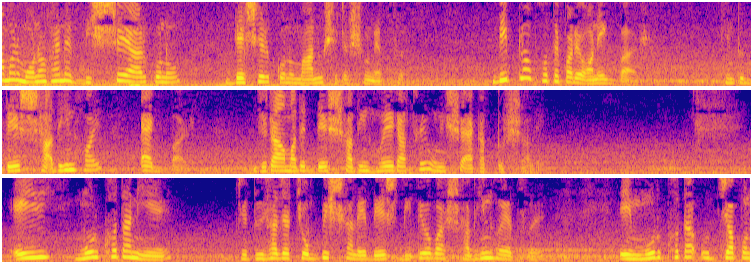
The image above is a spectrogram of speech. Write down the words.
আমার মনে হয় না বিশ্বে আর কোনো দেশের কোনো মানুষ এটা শুনেছে। বিপ্লব হতে পারে অনেকবার, কিন্তু দেশ স্বাধীন হয় একবার, যেটা আমাদের দেশ স্বাধীন হয়ে গেছে উনিশশো একাত্তর সালে। এই মূর্খতা নিয়ে যে দুই হাজার চব্বিশ সালে দেশ দ্বিতীয়বার স্বাধীন হয়েছে, এই মূর্খতা উদযাপন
